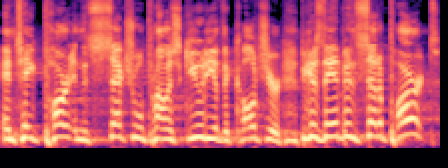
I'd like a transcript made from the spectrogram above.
and take part in the sexual promiscuity of the culture, because they had been set apart.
